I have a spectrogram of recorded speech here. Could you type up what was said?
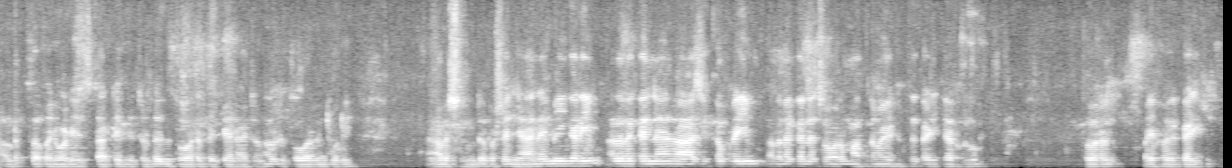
അടുത്ത പരിപാടി സ്റ്റാർട്ട് ചെയ്തിട്ടുണ്ട്. ഇത് തോരൻ വെക്കാനായിട്ടുള്ള ഒരു തോരൻ കൂടി ആവശ്യമുണ്ട്. പക്ഷെ ഞാൻ മീൻ കറിയും അതിനൊക്കെ തന്നെ ആ ചിക്കൻ ഫ്രൈയും അതിനൊക്കെ തന്നെ ചോറും മാത്രമേ എടുത്ത് കഴിക്കാറുള്ളൂ. തോരൻ വൈഫൊക്കെ കഴിക്കും.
